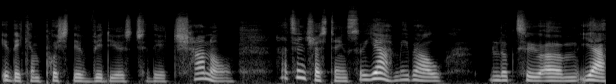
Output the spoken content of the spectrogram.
if they can push their videos to their channel. That's interesting. So yeah, maybe I'll look to um yeah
